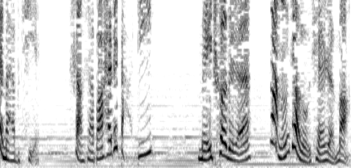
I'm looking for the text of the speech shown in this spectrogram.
也买不起，上下班还得打的，没车的人那能叫有钱人吗？”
